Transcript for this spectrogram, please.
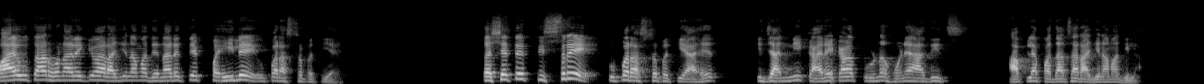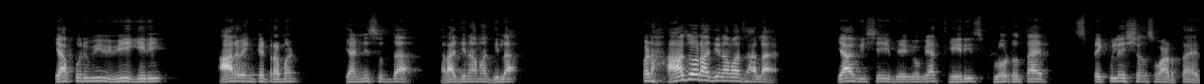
पाय उतार होणारे किंवा राजीनामा देणारे ते पहिले उपराष्ट्रपती आहेत. तसे ते तिसरे उपराष्ट्रपती आहेत की ज्यांनी कार्यकाळ पूर्ण होण्याआधीच आपल्या पदाचा राजीनामा दिला. यापूर्वी व्ही. गिरी आर. व्यंकटरमण यांनी सुद्धा राजीनामा दिला. पण हा जो राजीनामा झालाय याविषयी वेगवेगळ्या थेरीज फ्लोट होत आहेत स्पेक्युलेशन्स वाढत आहेत.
